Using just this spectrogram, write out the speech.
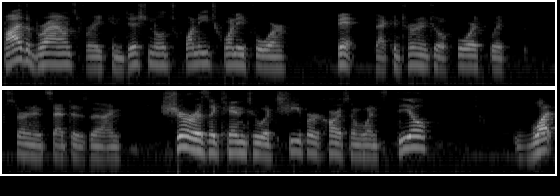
by the Browns for a conditional 2024 fifth that can turn into a fourth with certain incentives that I'm sure is akin to a cheaper Carson Wentz deal. What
